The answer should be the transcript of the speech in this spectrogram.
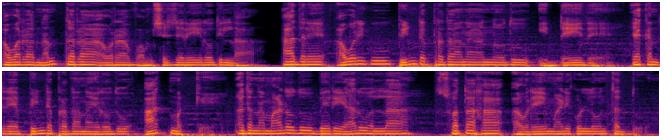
ಅವರ ನಂತರ ಅವರ ವಂಶಜರೇ ಇರೋದಿಲ್ಲ ಆದರೆ ಅವರಿಗೂ ಪಿಂಡ ಪ್ರದಾನ ಅನ್ನೋದು ಇದ್ದೇ ಇದೆ. ಯಾಕಂದ್ರೆ ಪಿಂಡ ಪ್ರದಾನ ಇರೋದು ಆತ್ಮಕ್ಕೆ. ಅದನ್ನ ಮಾಡೋದು ಬೇರೆ ಯಾರೂ ಅಲ್ಲ, ಸ್ವತಃ ಅವರೇ ಮಾಡಿಕೊಳ್ಳುವಂಥದ್ದು.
